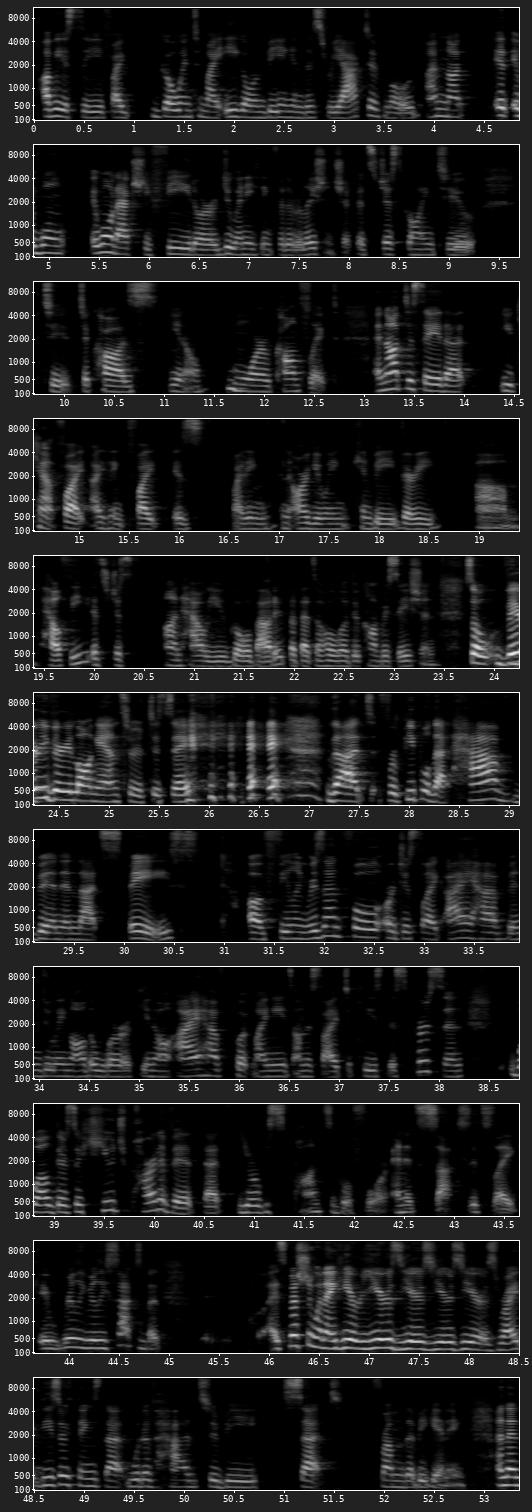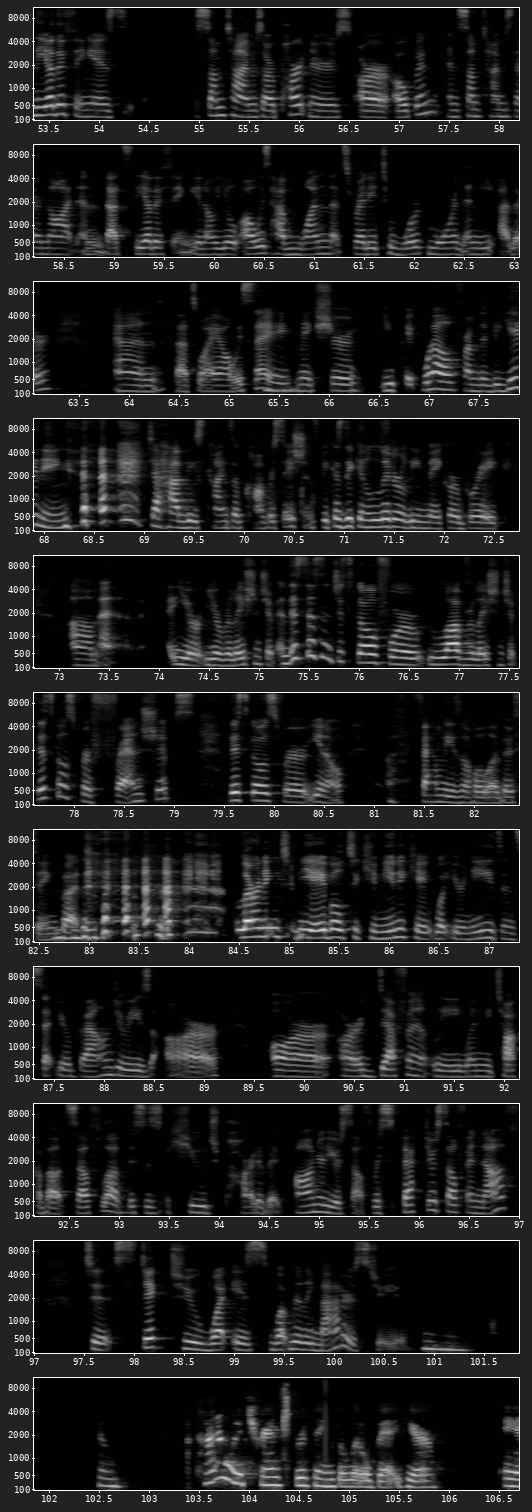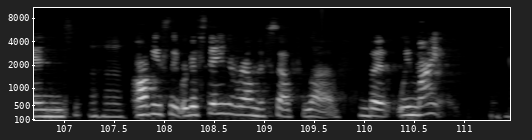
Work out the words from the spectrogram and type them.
obviously if I go into my ego and being in this reactive mode, I'm not it, it won't it won't actually feed or do anything for the relationship. It's just going to to to cause you know more conflict. And not to say that you can't fight. I think fight is fighting and arguing can be very um, healthy. It's just on how you go about it but that's a whole other conversation. So very very long answer to say that for people that have been in that space of feeling resentful or just like I have been doing all the work, you know, I have put my needs on the side to please this person. Well, there's a huge part of it that you're responsible for. And it sucks. It's like, it really, really sucks. But eh, especially when I hear years, years, years, years, right? These are things that would have had to be set from the beginning. And then the other thing is sometimes our partners are open and sometimes they're not and that's the other thing you know you'll always have one that's ready to work more than the other. And that's why i always say mm-hmm. make sure you pick well from the beginning to have these kinds of conversations because they can literally make or break um, your your relationship. And this doesn't just go for love relationship. This goes for friendships. This goes for you know family is a whole other thing but mm-hmm. learning to be able to communicate what your needs and set your boundaries are are are definitely when we talk about self-love this is a huge part of it honor yourself respect yourself enough to stick to what is what really matters to you mm-hmm. so i kind of want to transfer things a little bit here and mm-hmm. obviously we're just staying around the realm of self-love but we might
